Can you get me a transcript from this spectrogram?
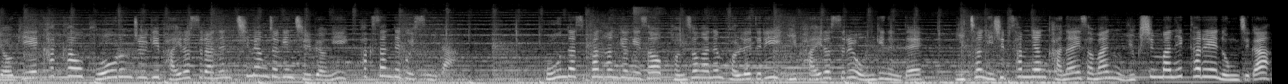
여기에 카카오 부어오름 줄기 바이러스라는 치명적인 질병이 확산되고 있습니다. 고온다습한 환경에서 번성하는 벌레들이 이 바이러스를 옮기는데 2023년 가나에서만 60만 헥타르의 농지가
